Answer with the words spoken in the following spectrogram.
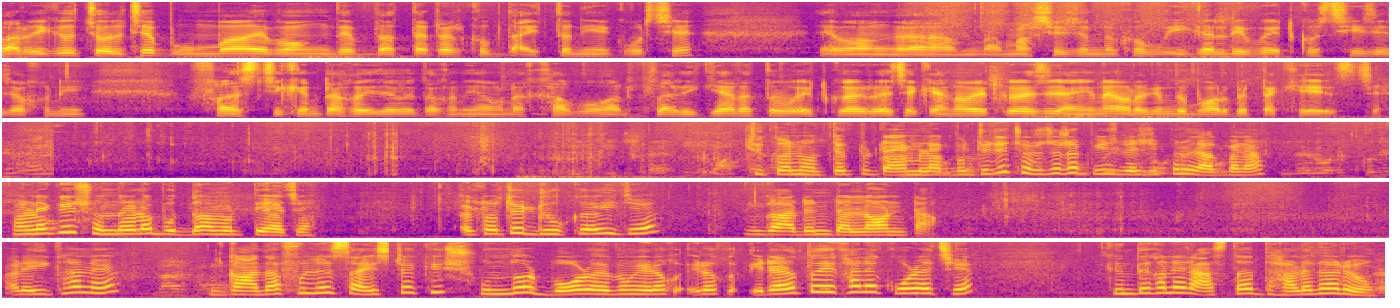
বার্বিকিউ চলছে বুম্বা এবং দেবদত্তাটার খুব দায়িত্ব নিয়ে করছে এবং আম, আমরা সেই জন্য খুব ইগারলি ওয়েট করছি যে যখনই ফার্স্ট চিকেনটা হয়ে যাবে তখনই আমরা খাব। আর ফ্লারিকিয়ারা তো ওয়েট করে রয়েছে কেন ওয়েট করেছে জানি না ওরা কিন্তু ভরপেটটা খেয়ে এসছে। চিকেন হতে একটু টাইম লাগবে। যদি ছোট ছোট পিস বেশিক্ষণ লাগবে না অনেকই সুন্দর একটা বুদ্ধা মূর্তি আছে। এটা হচ্ছে ঢুকেই যে গার্ডেনটা লনটা আর এইখানে গাঁদা ফুলের সাইজটা কি সুন্দর বড় এবং এরকম এরকম এটা তো এখানে করেছে, কিন্তু এখানে রাস্তার ধারে ধারেও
